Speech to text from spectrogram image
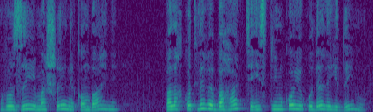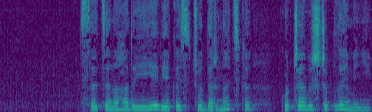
вози, машини, комбайни, палахкотливе багаття із стрімкою куделею диму. Все це нагадує Єві якесь чудернацьке кочевище племені,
